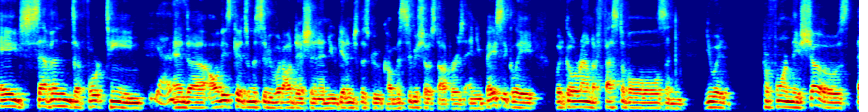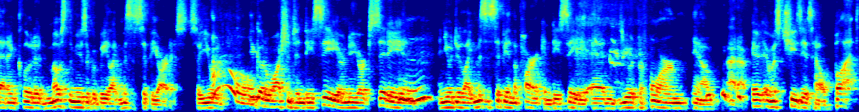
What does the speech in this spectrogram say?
age seven to 14. Yes. And uh, all these kids in Mississippi would audition, and you get into this group called Mississippi Showstoppers, and you basically would go around to festivals and you would perform these shows that included most of the music would be like Mississippi artists. So you would oh. you go to Washington D.C. or New York City mm-hmm. and, and you would do like Mississippi in the Park in D.C. and you would perform. You know, it, it, was cheesy as hell. But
